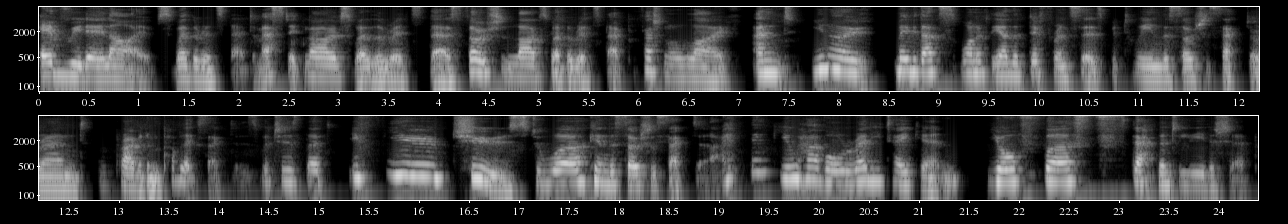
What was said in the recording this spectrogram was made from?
everyday lives, whether it's their domestic lives, whether it's their social lives, whether it's their professional life. And, you know, maybe that's one of the other differences between the social sector and private and public sectors, which is that if you choose to work in the social sector, I think you have already taken your first step into leadership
